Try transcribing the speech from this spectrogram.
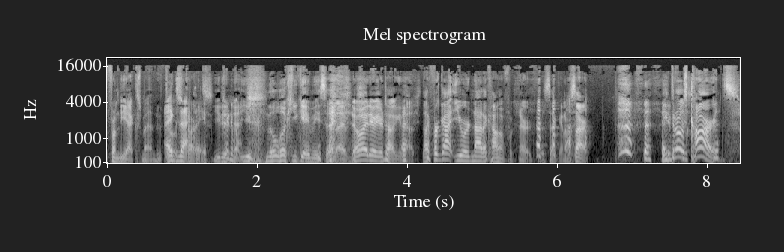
from the X Men. Exactly. Cards. You didn't. Know, you, the look you gave me said, "I have no idea what you're talking about." I forgot you were not a comic book nerd for a second. I'm sorry. He throws cards.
